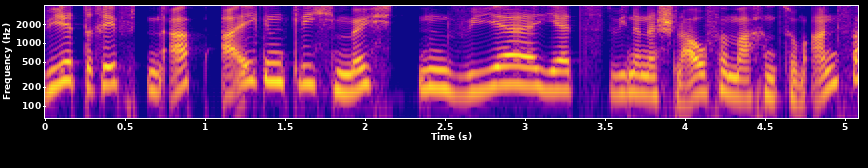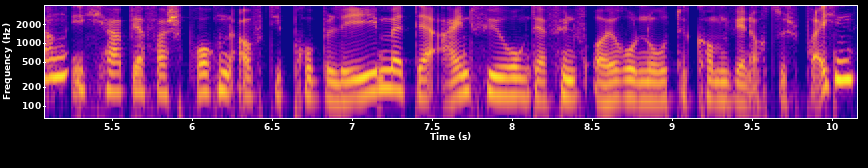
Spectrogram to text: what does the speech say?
wir driften ab. Eigentlich möchten wir jetzt wieder eine Schlaufe machen zum Anfang. Ich habe ja versprochen, auf die Probleme der Einführung der 5-Euro-Note kommen wir noch zu sprechen.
